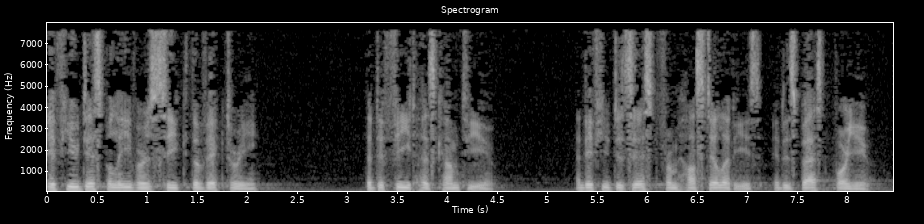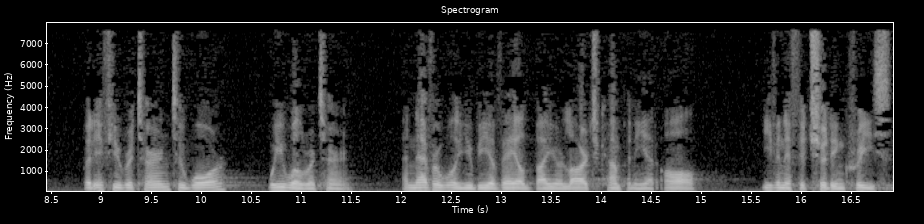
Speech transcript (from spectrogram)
If you disbelievers seek the victory, the defeat has come to you. And if you desist from hostilities, it is best for you. But if you return to war, we will return. And never will you be availed by your large company at all, even if it should increase.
